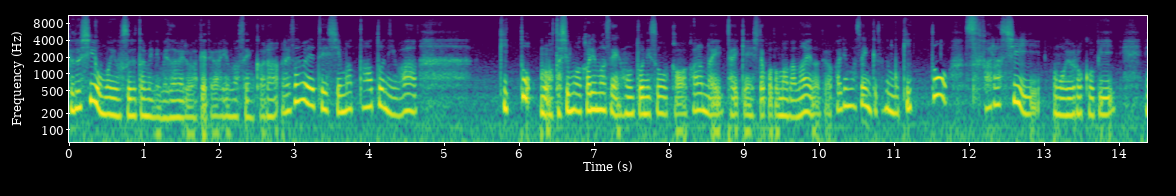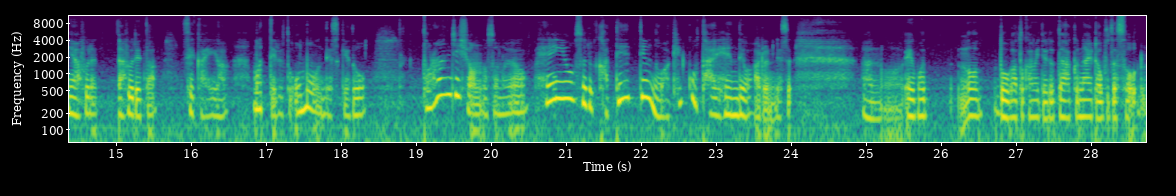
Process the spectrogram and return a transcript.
苦しい思いをするために目覚めるわけではありませんから目覚めてしまった後にはきっともう私も分かりません本当にそうか分からない体験したことまだないので分かりませんけどでもきっと素晴らしいもう喜びにあふれ溢れた世界が待ってると思うんですけどトランジションのその変容する過程っていうのは結構大変ではあるんです。あの英語の動画とか見てると「ダークナイト・オブ・ザ・ソウル」っ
